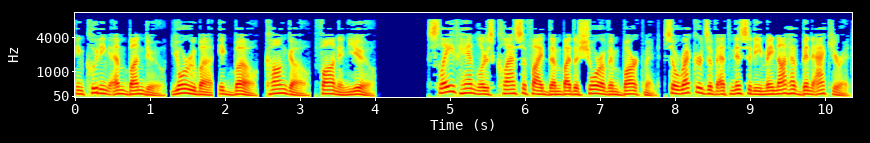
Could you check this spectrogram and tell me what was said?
including Mbundu, Yoruba, Igbo, Congo, Fon and Yu. Slave handlers classified them by the shore of embarkment, so records of ethnicity may not have been accurate,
